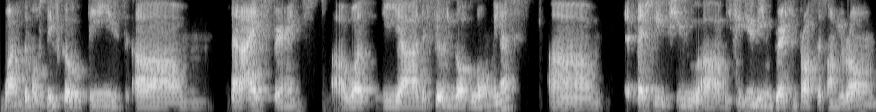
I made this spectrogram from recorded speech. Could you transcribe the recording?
one of the most difficulties um, that I experienced uh, was the uh, the feeling of loneliness, um, especially if you uh, if you do the immigration process on your own.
